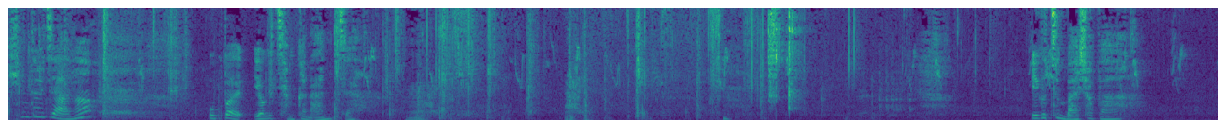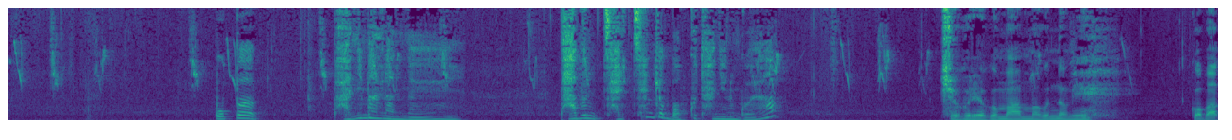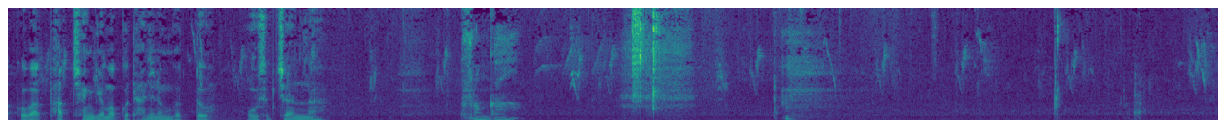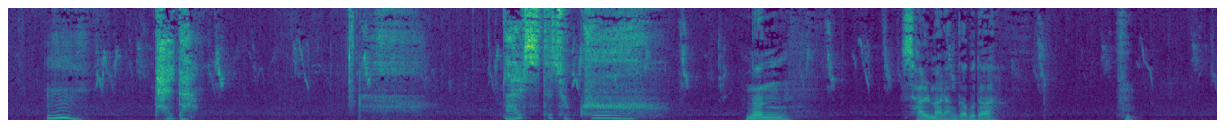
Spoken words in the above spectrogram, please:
힘들지 않아? 오빠 여기 잠깐 앉자. 이것 좀 마셔봐. 오빠 많이 말랐네. 밥은 잘 챙겨 먹고 다니는 거야? 죽으려고 마음먹은 놈이 꼬박꼬박 밥 챙겨 먹고 다니는 것도 우습지 않나? 그런가? 음, 달다. 날씨도 좋고. 넌 살만한가 보다.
